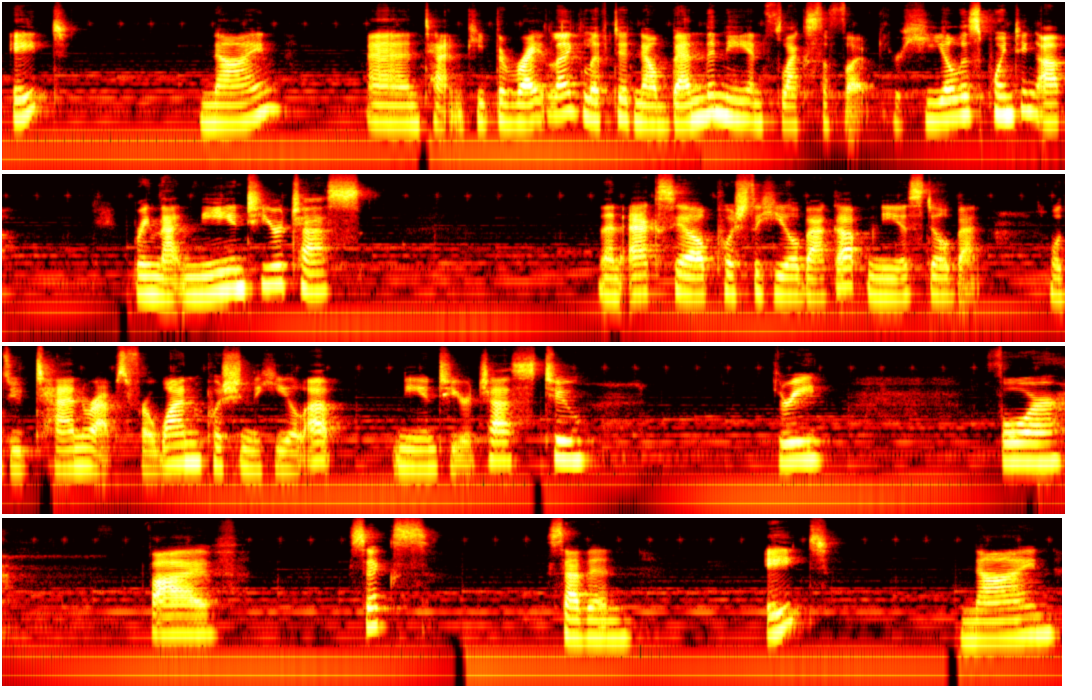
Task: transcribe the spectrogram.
eight, nine, and 10. Keep the right leg lifted. Now bend the knee and flex the foot. Your heel is pointing up Bring that knee into your chest. Then exhale, push the heel back up, knee is still bent. We'll do 10 reps for one, pushing the heel up, knee into your chest, two, three, four, five, six, seven, eight, nine,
